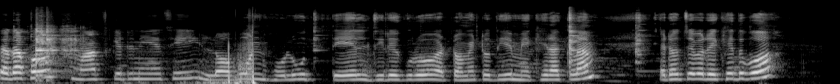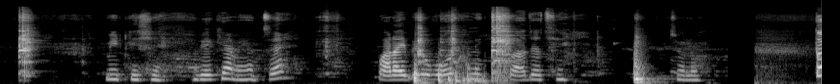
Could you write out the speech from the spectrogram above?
তা দেখো, মাছ কেটে নিয়েছি, লবণ, হলুদ, তেল, জিরে গুঁড়ো আর টমেটো দিয়ে মেখে রাখলাম। এটা হচ্ছে এবার রেখে দেবো। মিট রেখে আমি হচ্ছে পাড়ায় বেরোবো, ওখানে একটু কাজ আছে। চলো। তো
